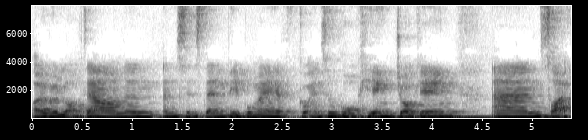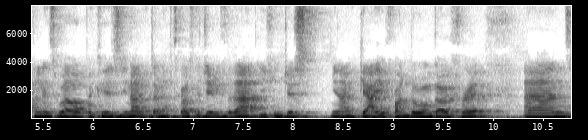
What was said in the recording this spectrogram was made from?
over lockdown and, and since then, people may have got into walking, jogging, and cycling as well because you know don't have to go to the gym for that. You can just you know get out your front door and go for it. And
